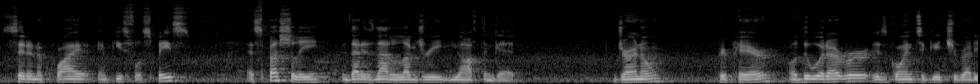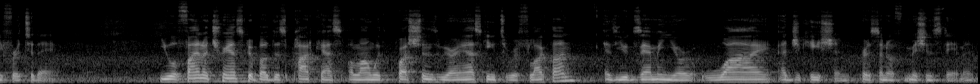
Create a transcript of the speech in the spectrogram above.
sit in a quiet and peaceful space, especially if that is not a luxury you often get. Journal, prepare, or do whatever is going to get you ready for today. You will find a transcript of this podcast along with questions we are asking you to reflect on as you examine your why education personal mission statement.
